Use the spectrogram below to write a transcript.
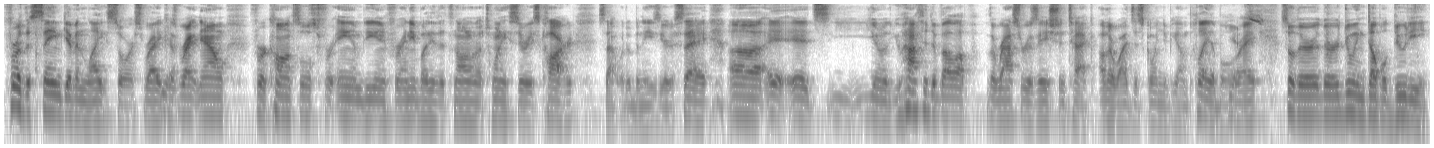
for the same given light source, right? Because Yeah. right now for consoles, for AMD, and for anybody that's not on a 20 series card, so that would have been easier to say. Uh, it, it's you know you have to develop the rasterization tech, otherwise it's going to be unplayable, Yes. right? So they're they're doing double duty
